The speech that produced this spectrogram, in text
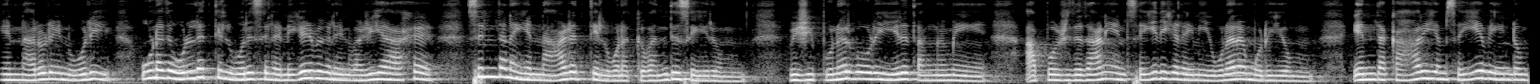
என் அருளின் ஒளி உனது உள்ளத்தில் ஒரு சில நிகழ்வுகளின் வழியாக சிந்தனையின் ஆழத்தில் உனக்கு வந்து சேரும். விழிப்புணர்வோடு இரு தங்கமே. அப்பொழுதுதான் என் செய்திகளை நீ உணர முடியும். எந்த காரியம் செய்ய வேண்டும்?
